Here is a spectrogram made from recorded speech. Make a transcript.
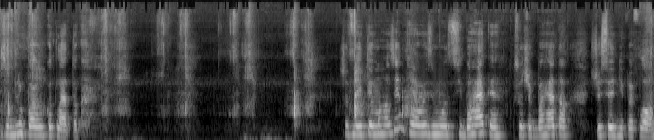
Зроблю пару котлеток. Щоб не йти в магазин, то я візьму ці багети, кусочок багета, що сьогодні пекла.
